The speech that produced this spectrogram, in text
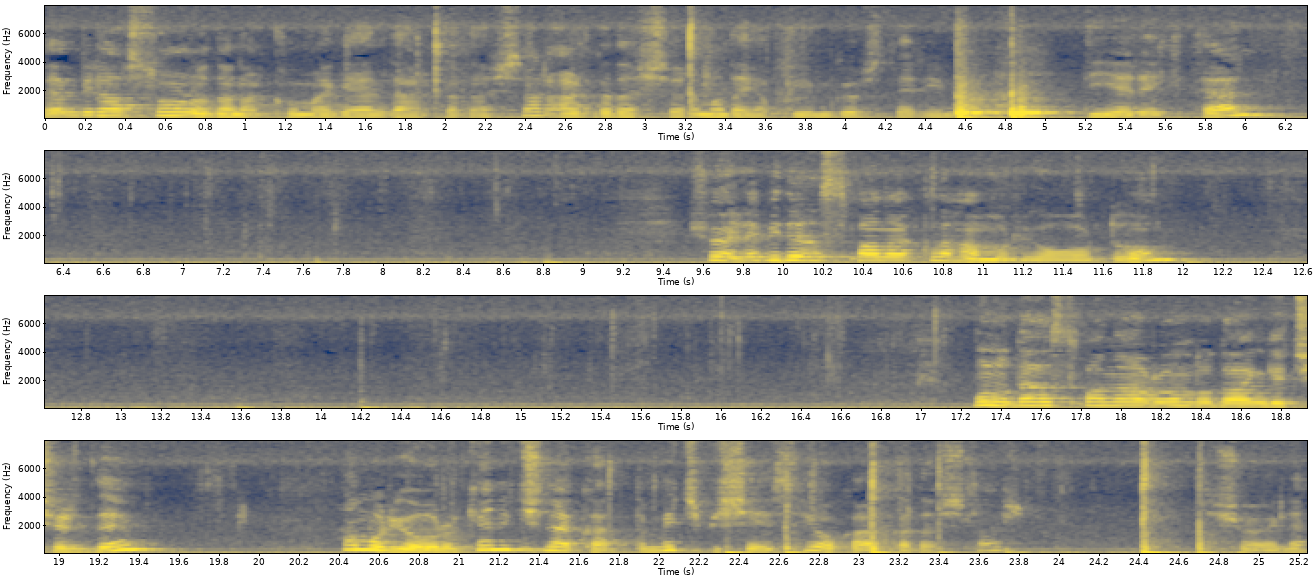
Ben biraz sonradan aklıma geldi arkadaşlar. Arkadaşlarıma da yapayım göstereyim diyerekten. Şöyle bir de ıspanaklı hamur yoğurdum. Bunu da ıspanağı rondodan geçirdim. Hamur yoğururken içine kattım. Hiçbir şeysi yok arkadaşlar. Şöyle.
